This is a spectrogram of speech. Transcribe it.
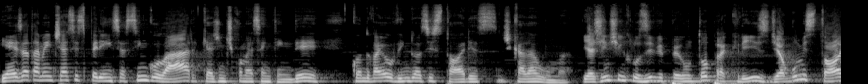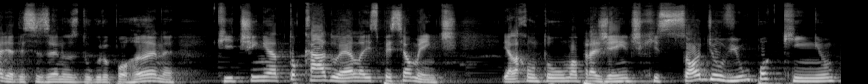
E é exatamente essa experiência singular que a gente começa a entender quando vai ouvindo as histórias de cada uma. E a gente inclusive perguntou para Cris de alguma história desses anos do grupo Hanna que tinha tocado ela especialmente. E ela contou uma pra gente que só de ouvir um pouquinho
